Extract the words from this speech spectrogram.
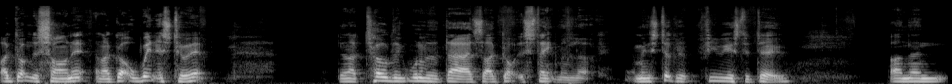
I got him to sign it, and I got a witness to it. Then I told the, one of the dads I got the statement. Look, I mean, it took a few years to do, and then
